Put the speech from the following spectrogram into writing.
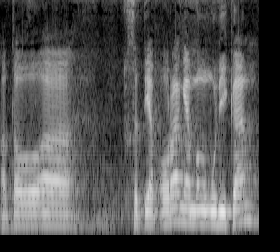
atau uh, setiap orang yang mengemudikan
